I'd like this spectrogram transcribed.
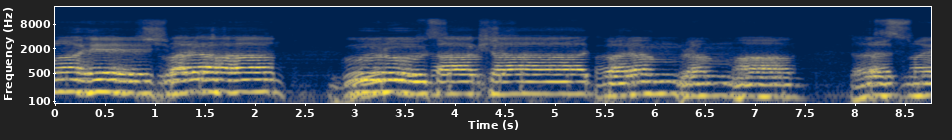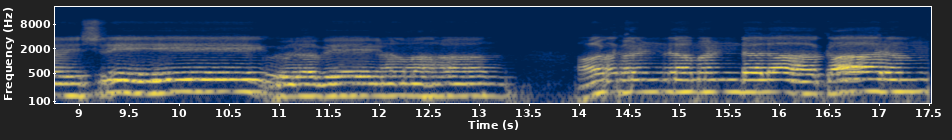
महेश्वरः। गुरुसाक्षात् परं ब्रह्मा। तस्मै श्रीगुरवे नमः। अखण्डमण्डलाकारम्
